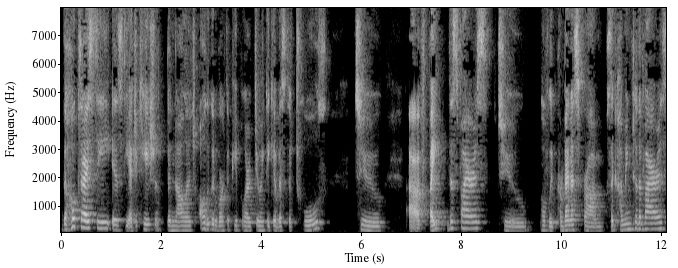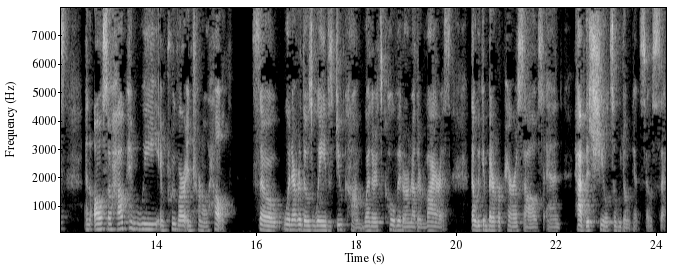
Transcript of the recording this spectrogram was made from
the hope that I see is the education, the knowledge, all the good work that people are doing to give us the tools to uh, fight this virus, to hopefully prevent us from succumbing to the virus, and also how can we improve our internal health. So whenever those waves do come, whether it's COVID or another virus, that we can better prepare ourselves and have this shield so we don't get so sick.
